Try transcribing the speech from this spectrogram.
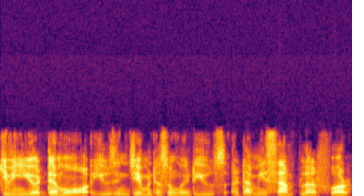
giving you a demo using JMeter. So I'm going to use a dummy sampler for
